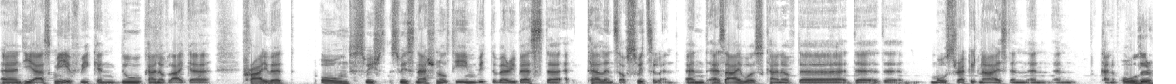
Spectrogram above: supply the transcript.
And he asked me if we can do kind of like a private owned Swiss Swiss national team with the very best uh, talents of Switzerland. And as I was kind of the the the most recognized and and and kind of older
